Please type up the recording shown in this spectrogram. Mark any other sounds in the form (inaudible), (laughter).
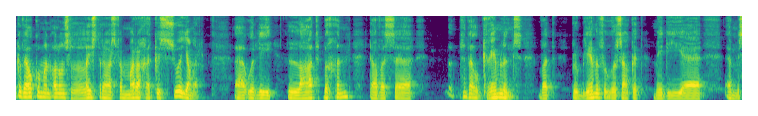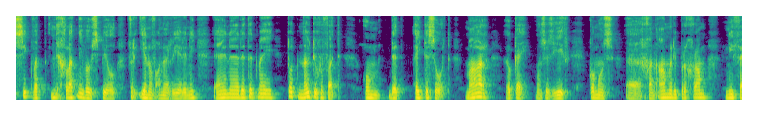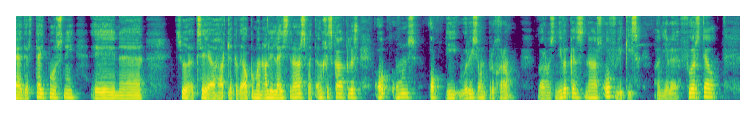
hartelike welkom aan al ons luisteraars vanmiddag. Ek is so jammer uh, oor die laat begin. Daar was uh, wel gremlins wat probleme veroorzaak het met die uh, uh, muziek wat glad nie wou speel vir een of ander rede nie. En uh, dit het my tot nou toegevat om dit uit te soort. Maar, oké, okay, ons is hier. Kom ons uh, gaan aan met die program, nie verder tydmoors nie, en uh, so, ek sê een hartelike welkom aan al die luisteraars wat ingeskakel is op ons op die Horizon program, waar ons nieuwe kunstenaars of liekies aan julle voorstel.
